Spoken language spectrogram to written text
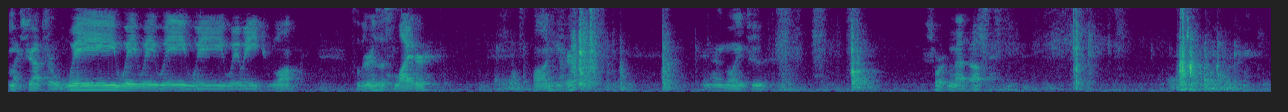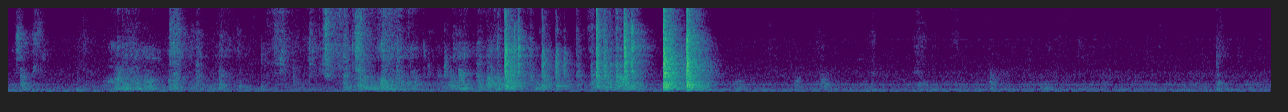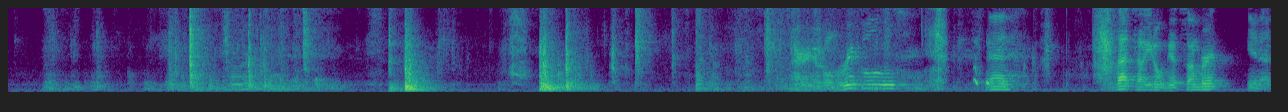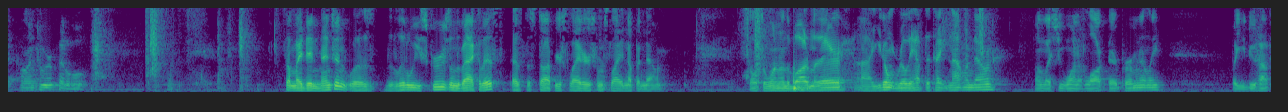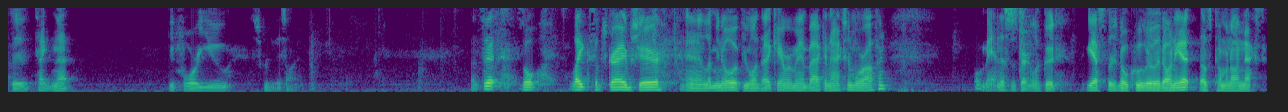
my straps are way, way, way, way, way, way, way too long. So there is a slider on here. And I'm going to shorten that up. Wrinkles. And that's how you don't get sunburnt in a contour pedal boat. Something I didn't mention was the little wee screws on the back of this. That's to stop your sliders from sliding up and down. There's also one on the bottom of there. Uh, you don't really have to tighten that one down unless you want it locked there permanently. But you do have to tighten that before you screw this on. That's it. So like, subscribe, share, and let me know if you want that cameraman back in action more often. Oh man, this is starting to look good. Yes, there's no cooler lid on yet. That's coming on next.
